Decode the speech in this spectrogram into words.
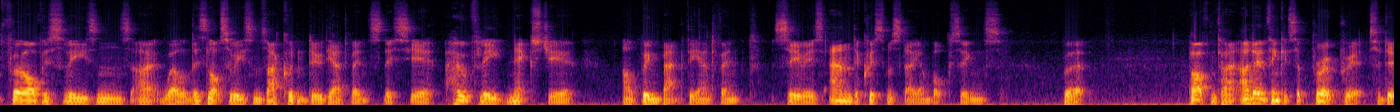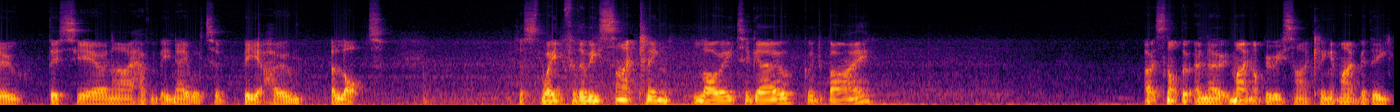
for obvious reasons, I, well, there's lots of reasons I couldn't do the advents this year. Hopefully next year I'll bring back the advent series and the Christmas Day unboxings. But apart from that, I don't think it's appropriate to do this year and I haven't been able to be at home a lot. Just wait for the recycling lorry to go. Goodbye. Oh, it's not the, oh no, it might not be recycling, it might be the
